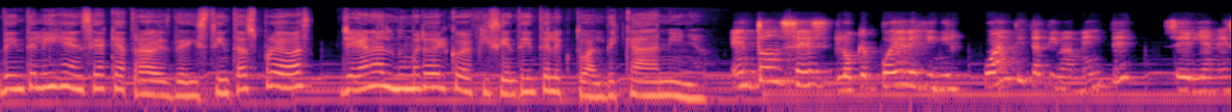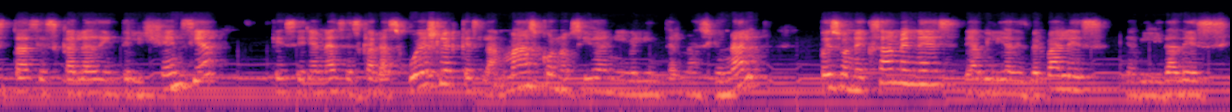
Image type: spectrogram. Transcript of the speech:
de inteligencia que a través de distintas pruebas llegan al número del coeficiente intelectual de cada niño. Entonces, lo que puede definir cuantitativamente serían estas escalas de inteligencia, que serían las escalas Wechsler, que es la más conocida a nivel internacional, pues son exámenes de habilidades verbales, de habilidades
